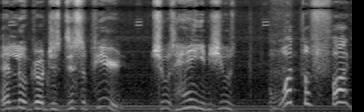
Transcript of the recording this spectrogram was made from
That little girl just disappeared. She was hanging. She was. What the fuck?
